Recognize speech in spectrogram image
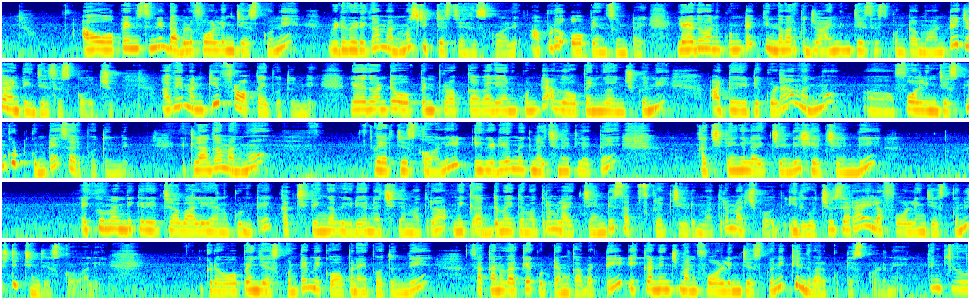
ఆ ఓపెన్స్ని డబుల్ ఫోల్డింగ్ చేసుకొని విడివిడిగా మనము స్టిచ్చెస్ చేసేసుకోవాలి. అప్పుడు ఓపెన్స్ ఉంటాయి. లేదు అనుకుంటే కింద వరకు జాయింటింగ్ చేసేసుకుంటాము అంటే జాయింటింగ్ చేసేసుకోవచ్చు. అవి మనకి ఫ్రాక్ అయిపోతుంది. లేదు అంటే ఓపెన్ ఫ్రాక్ కావాలి అనుకుంటే అవి ఓపెన్గా ఉంచుకొని అటు ఇటు కూడా మనము ఫోల్డింగ్ చేసుకుని కుట్టుకుంటే సరిపోతుంది. ఇట్లాగా మనము వేర్ చేసుకోవాలి. ఈ వీడియో మీకు నచ్చినట్లయితే ఖచ్చితంగా లైక్ చేయండి షేర్ చేయండి. ఎక్కువ మందికి రీచ్ అవ్వాలి అనుకుంటే ఖచ్చితంగా వీడియో నచ్చితే మాత్రం మీకు అర్థమైతే మాత్రం లైక్ చేయండి సబ్స్క్రైబ్ చేయడం మాత్రం మర్చిపోవద్దు. ఇదిగో చూసారా? ఇలా ఫోల్డింగ్ చేసుకుని స్టిచ్చింగ్ చేసుకోవాలి. ఇక్కడ ఓపెన్ చేసుకుంటే మీకు ఓపెన్ అయిపోతుంది. సగం వరకే కుట్టాం కాబట్టి ఇక్కడ నుంచి మనం ఫోల్డింగ్ చేసుకుని కింద వరకు కుట్టేసుకోవడమే. Thank you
